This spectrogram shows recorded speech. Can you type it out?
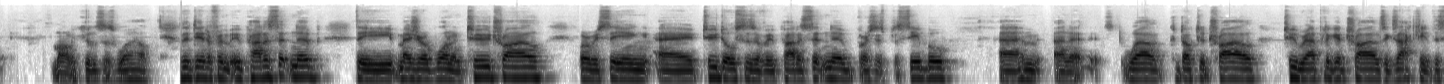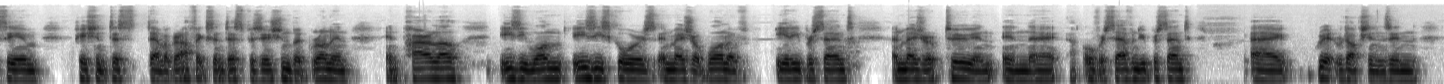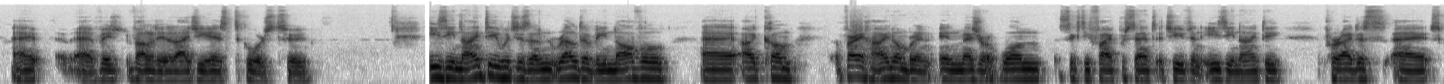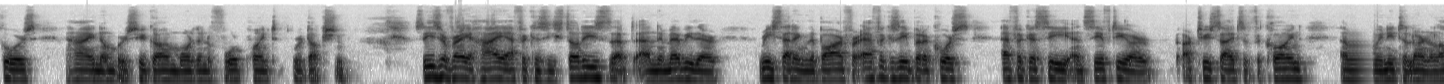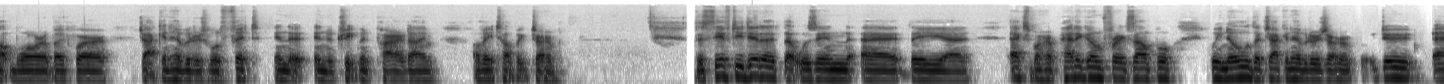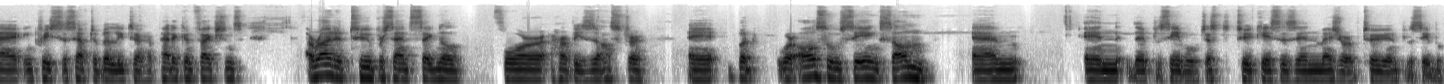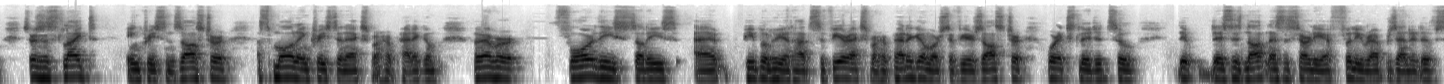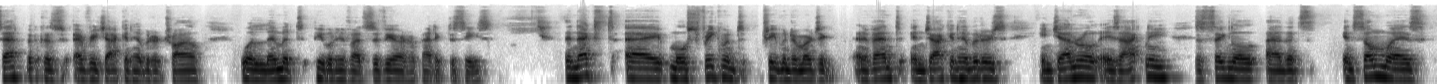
molecules as well. The data from upadacitinib, the measure up one and two trial, where we're seeing uh, two doses of upadacitinib versus placebo, um, and it's well conducted trial, two replicate trials, exactly the same patient dis- demographics and disposition, but running in parallel. EASI one, EASI scores in measure one of 80% and measure up two in, in uh, over 70%. Uh, great reductions in uh, uh validated IGA scores to. EASI 90, which is a relatively novel uh, outcome, a very high number in, in measure up one, 65% achieved an EASI-90. Pruritus uh, scores high numbers who got more than a four point reduction. So these are very high efficacy studies that, and maybe they're resetting the bar for efficacy, but of course, efficacy and safety are, are two sides of the coin, and we need to learn a lot more about where JAK inhibitors will fit in the in the treatment paradigm of atopic derm. The safety data that was in uh, the uh, eczema herpeticum, for example, we know that JAK inhibitors are do uh, increase susceptibility to herpetic infections, around a two percent signal for herpes zoster, uh, but we're also seeing some um, in the placebo, just two cases in measure up two in placebo. So there's a slight increase in zoster, a small increase in eczema herpeticum. However, for these studies, uh, people who had had severe eczema herpeticum or severe zoster were excluded. So th- this is not necessarily a fully representative set because every JAK inhibitor trial will limit people who've had severe herpetic disease. The next uh, most frequent treatment emergent event in JAK inhibitors in general is acne. It's a signal uh, that's in some ways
